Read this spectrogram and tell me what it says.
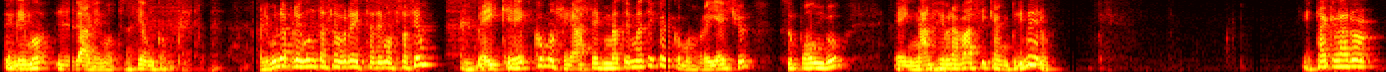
Tenemos la demostración completa. ¿Alguna pregunta sobre esta demostración? Veis que es como se hace en matemáticas, como habréis hecho, supongo, en álgebra básica en primero. Está claro,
